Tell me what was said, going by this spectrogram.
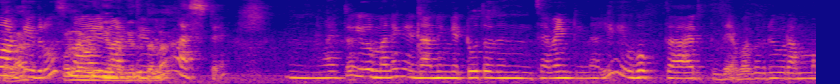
ನೋಡ್ತಿದ್ರು ಸ್ಮೈಲ್ ಮಾಡ್ತಿದ್ರು ಅಷ್ಟೇ. ಆಯ್ತು. ಇವ್ರ ಮನೆಗೆ ನಾನು ಹಿಂಗೆ ಟೂ ತೌಸಂಡ್ ಸೆವೆಂಟೀನಲ್ಲಿ ಹೋಗ್ತಾ ಇರ್ತಿದ್ದೆ. ಯಾವಾಗಾದ್ರೂ ಇವ್ರ ಅಮ್ಮ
